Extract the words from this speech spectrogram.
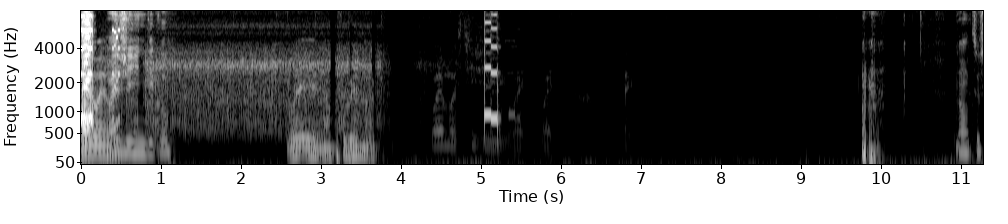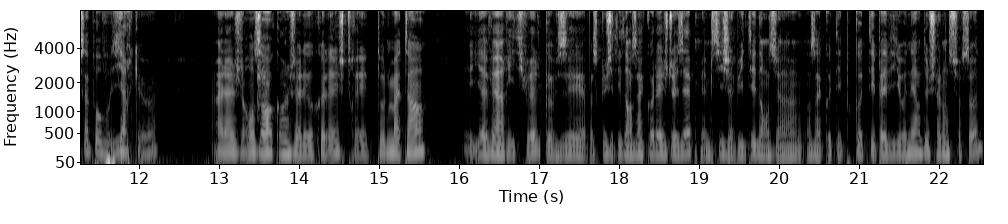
ouais, Ouais, ouais. j'ai une déco. Ouais, il y avait un problème. ouais. Ouais, moi aussi, j'ai. Ouais, ouais. Donc tout ça pour vous dire que à l'âge de 11 ans, quand j'allais au collège très tôt le matin, il y avait un rituel que faisait, parce que j'étais dans un collège de ZEP, même si j'habitais dans un, dans un côté, côté pavillonnaire de Chalon-sur-Saône,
